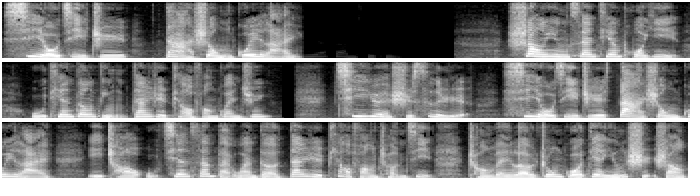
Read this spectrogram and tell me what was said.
西游记之大圣归来》上映三天破亿，五天登顶单日票房冠军。七月十四日。《西游记之大圣归来》以超五千三百万的单日票房成绩，成为了中国电影史上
